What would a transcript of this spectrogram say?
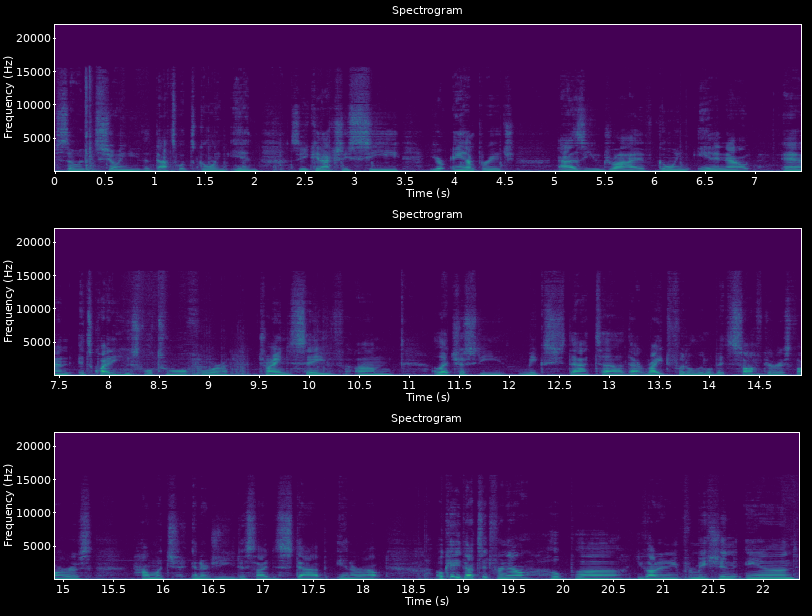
so it's showing you that that's what's going in. So you can actually see your amperage as you drive going in and out. And it's quite a useful tool for trying to save um, electricity makes that uh, that right foot a little bit softer as far as how much energy you decide to stab in or out. Okay, that's it for now. Hope uh, you got any information and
